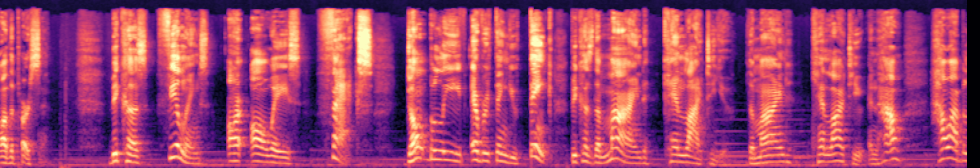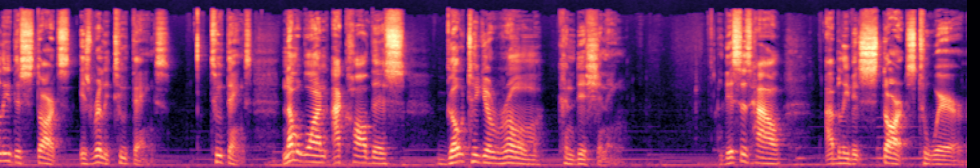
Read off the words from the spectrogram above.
or the person. Because feelings aren't always facts. Don't believe everything you think because the mind can lie to you. The mind can lie to you. And how how I believe this starts is really two things. Two things. Number 1, I call this go to your room conditioning. This is how I believe it starts to where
